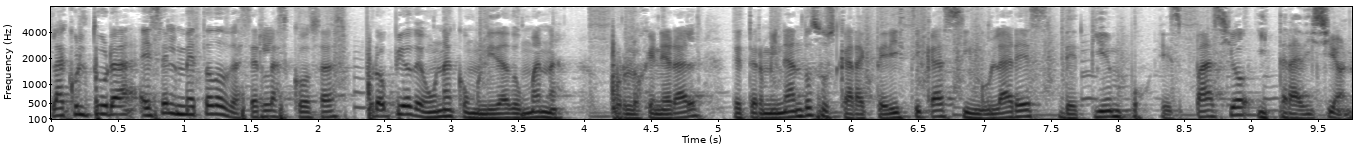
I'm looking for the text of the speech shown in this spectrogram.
La cultura es el método de hacer las cosas propio de una comunidad humana, por lo general determinando sus características singulares de tiempo, espacio y tradición.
